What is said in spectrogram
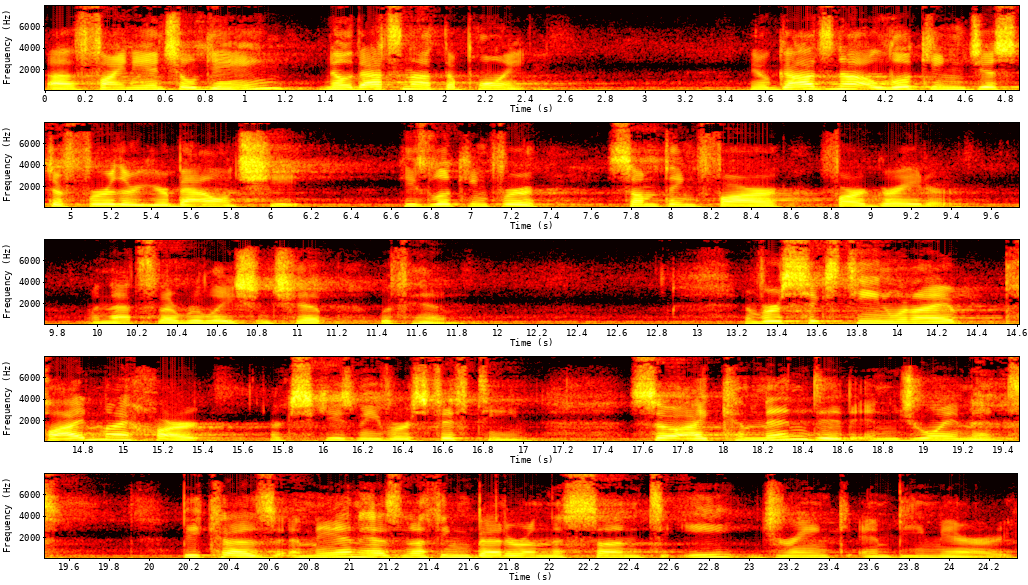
uh, financial gain? No, that's not the point. You know, God's not looking just to further your balance sheet. He's looking for something far, far greater. And that's the relationship with Him. In verse 16, when I applied my heart, or excuse me, verse 15, so I commended enjoyment because a man has nothing better on the sun to eat, drink, and be merry.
